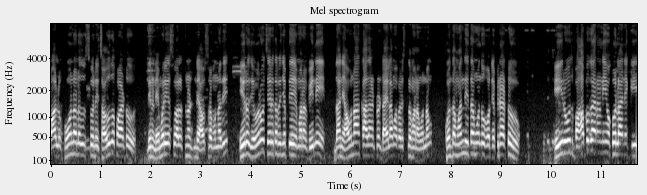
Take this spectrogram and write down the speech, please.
వాళ్ళు ఫోన్లలో చూసుకొని చదువుతో పాటు దీన్ని మెమరీ చేసుకోవాల్సినటువంటి అవసరం ఉన్నది. ఈరోజు ఎవరో చరిత్ర అని చెప్తే మనం విని దాన్ని అవునా కాదన్నటువంటి డైలామా పరిస్థితిలో మనం ఉన్నాం. కొంతమంది ఇంతకుముందు ఒకరు చెప్పినట్టు ఈరోజు బాబు గారిని ఒక కులానికి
